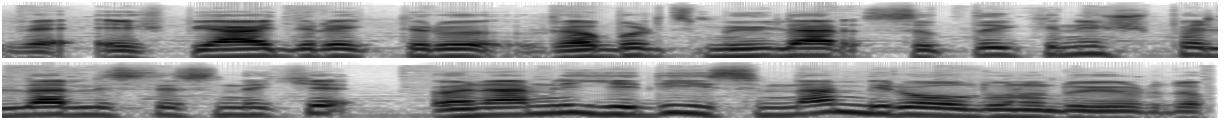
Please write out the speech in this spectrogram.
ve FBI Direktörü Robert Mueller Sıddıki'nin şüpheliler listesindeki önemli 7 isimden biri olduğunu duyurdu.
